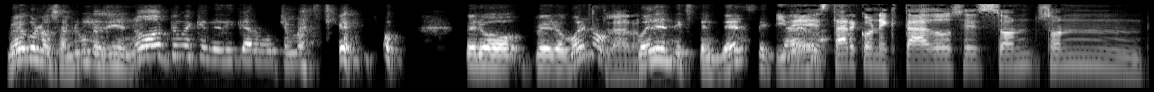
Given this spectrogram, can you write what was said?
luego los alumnos dicen, no, tuve que dedicar mucho más tiempo. Pero, pero bueno, Claro. pueden extenderse. ¿Y claro. de estar conectados es, son, son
